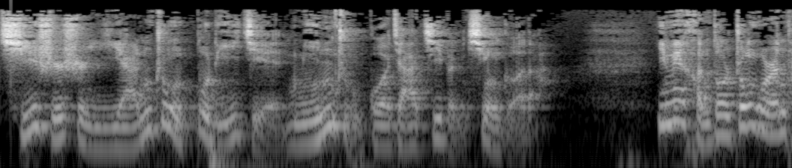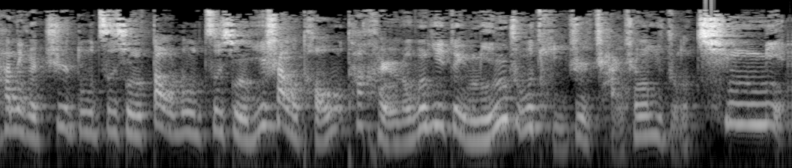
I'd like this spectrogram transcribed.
其实是严重不理解民主国家基本性格的，因为很多中国人他那个制度自信、道路自信一上头，他很容易对民主体制产生一种轻蔑。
